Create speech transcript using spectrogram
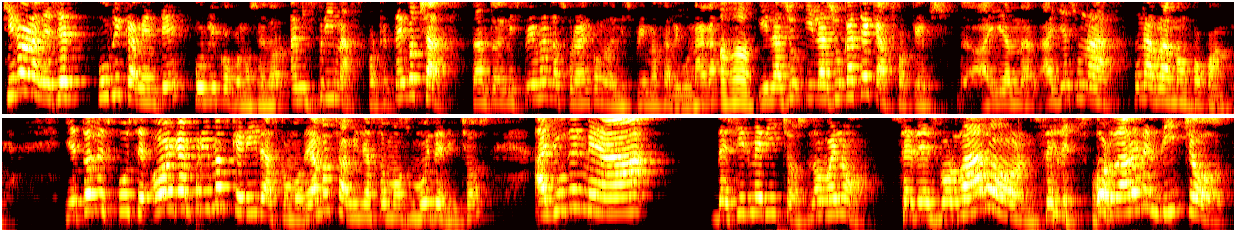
Quiero agradecer públicamente, público conocedor, a mis primas, porque tengo chats, tanto de mis primas las Curain como de mis primas Arrigunaga. Y las, y las yucatecas, porque pues, ahí, anda, ahí es una, una rama un poco amplia. Y entonces les puse, oigan, primas queridas, como de ambas familias somos muy de dichos, ayúdenme a decirme dichos. No, bueno, se desbordaron, se desbordaron en dichos.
